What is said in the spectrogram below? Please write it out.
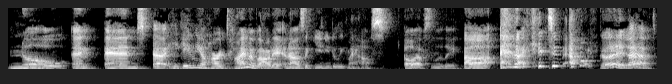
no. And, and, uh, he gave me a hard time about it. And I was like, you need to leave my house. Oh, absolutely. Uh, and I kicked him out. Good. He left.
